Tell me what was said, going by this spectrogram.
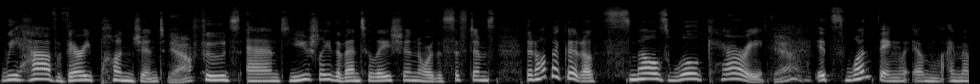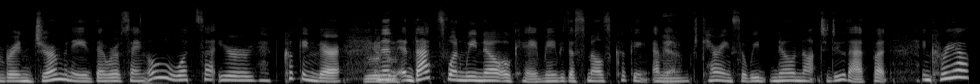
We have very pungent Yeah. foods, and usually the ventilation or the systems, they're not that good. Uh, smells will carry. Yeah. It's one thing. Um, I remember in Germany, they were saying, Oh, what's that you're cooking there? And then and that's when we know, okay, maybe the smell's cooking, I mean, carrying. So we know not to do that. But in Korea,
